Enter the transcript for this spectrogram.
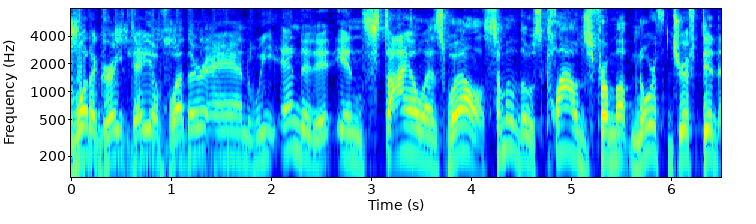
What a great day of weather, and we ended it in style as well. Some of those clouds from up north drifted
